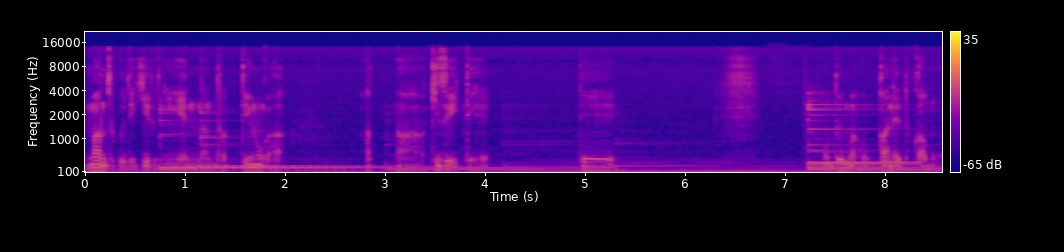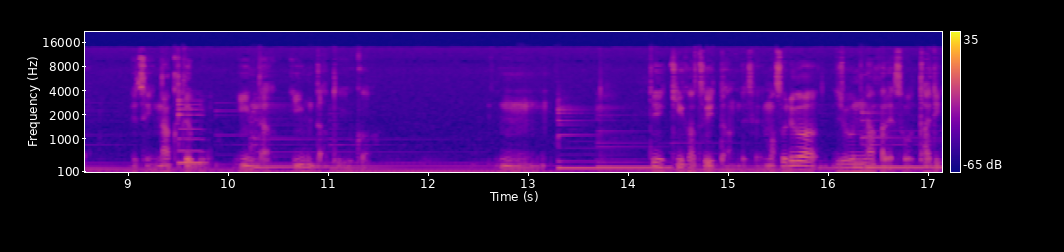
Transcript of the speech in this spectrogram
満足できる人間なんだっていうのがあ気づいてで本当にまあお金とかも別になくてもいいんだいいんだというかうん。で気がついたんですよ。ね、まあ、それが自分の中でそう足り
